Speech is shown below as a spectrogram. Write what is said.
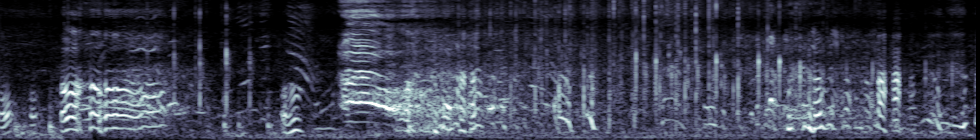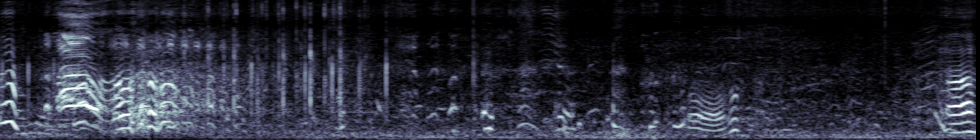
おおおおあ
